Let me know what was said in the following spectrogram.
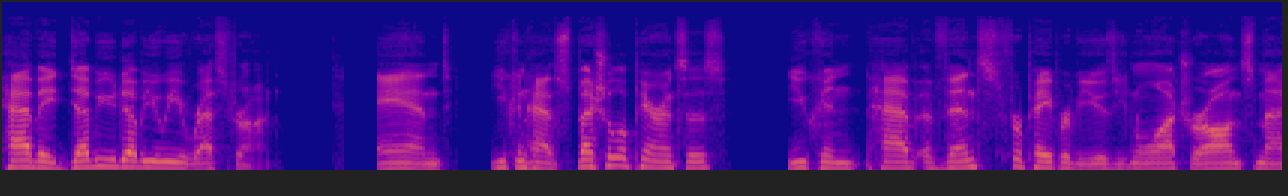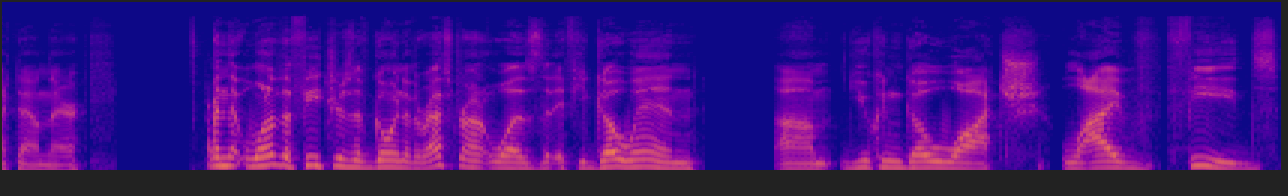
have a WWE restaurant. And you can have special appearances. You can have events for pay per views. You can watch Raw and SmackDown there. And that one of the features of going to the restaurant was that if you go in, um, you can go watch live feeds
